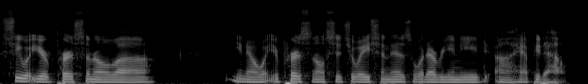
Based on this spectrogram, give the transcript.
see what your personal, uh, you know, what your personal situation is, whatever you need. Uh, happy to help.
